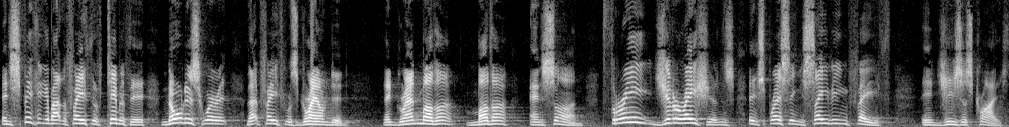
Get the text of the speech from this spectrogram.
In speaking about the faith of Timothy, notice where it, that faith was grounded in grandmother, mother, and son three generations expressing saving faith in Jesus Christ.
